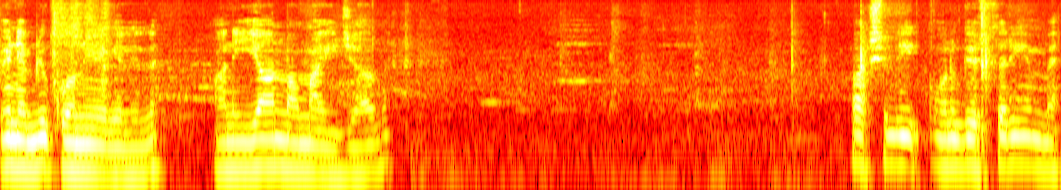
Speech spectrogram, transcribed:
önemli konuya gelelim. Hani yanmama icabı bak şimdi onu göstereyim ben.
